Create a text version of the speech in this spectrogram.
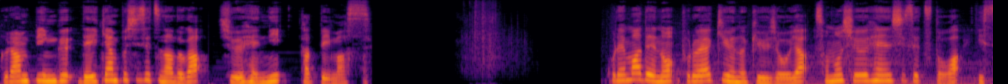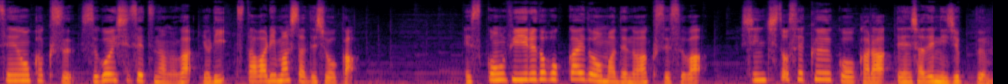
グランピング、デイキャンプ施設などが周辺に立っています。これまでのプロ野球の球場やその周辺施設とは一線を画すすごい施設なのがより伝わりましたでしょうか？エスコンフィールド北海道までのアクセスは新千歳空港から電車で20分、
